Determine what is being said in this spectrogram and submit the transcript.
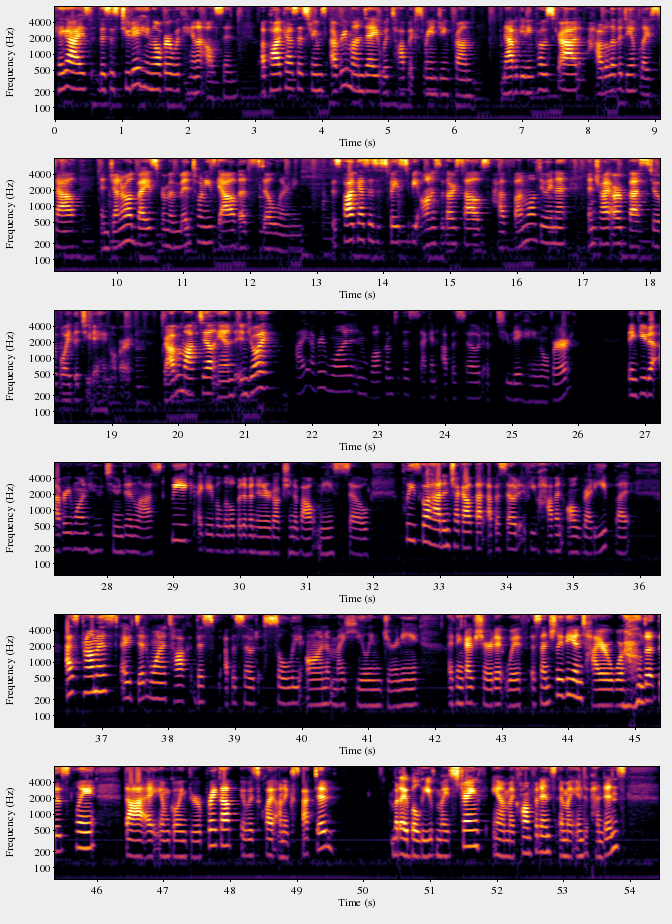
Hey guys, this is Two Day Hangover with Hannah Elson, a podcast that streams every Monday with topics ranging from navigating post grad, how to live a damp lifestyle, and general advice from a mid 20s gal that's still learning. This podcast is a space to be honest with ourselves, have fun while doing it, and try our best to avoid the two day hangover. Grab a mocktail and enjoy! Hi, everyone, and welcome to the second episode of Two Day Hangover. Thank you to everyone who tuned in last week. I gave a little bit of an introduction about me, so please go ahead and check out that episode if you haven't already. But as promised, I did want to talk this episode solely on my healing journey. I think I've shared it with essentially the entire world at this point that I am going through a breakup. It was quite unexpected, but I believe my strength and my confidence and my independence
